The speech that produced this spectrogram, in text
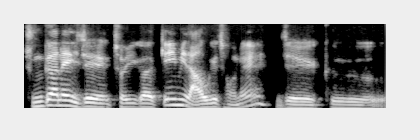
중간에 이제 저희가 게임이 나오기 전에 이제 그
